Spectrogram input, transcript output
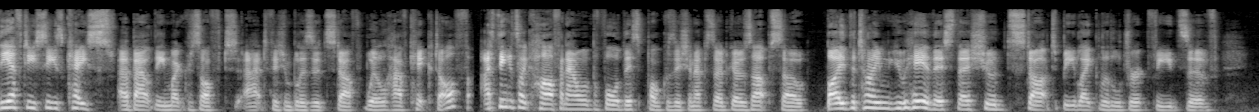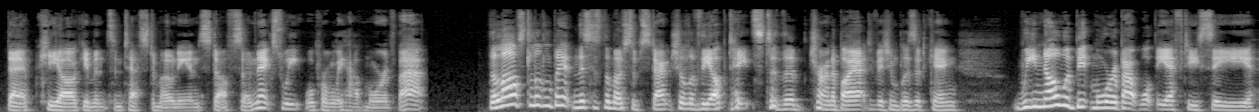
the FTC's case about the Microsoft Activision Blizzard stuff will have kicked off. I think it's like half an hour before this Podquisition episode goes up, so by the time you hear this, there should start to be like little drip feeds of their key arguments and testimony and stuff. So next week we'll probably have more of that. The last little bit, and this is the most substantial of the updates to the trying to buy Activision Blizzard King, we know a bit more about what the FTC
